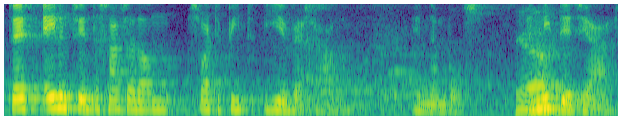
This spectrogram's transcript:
2021 gaan ze dan Zwarte Piet hier weghalen. In Den Bosch. Ja. En niet dit jaar.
